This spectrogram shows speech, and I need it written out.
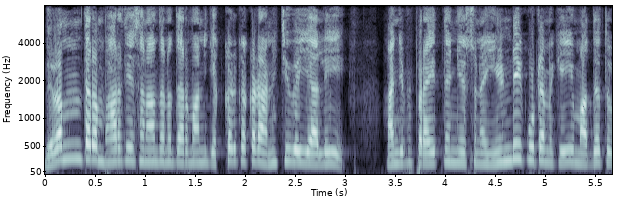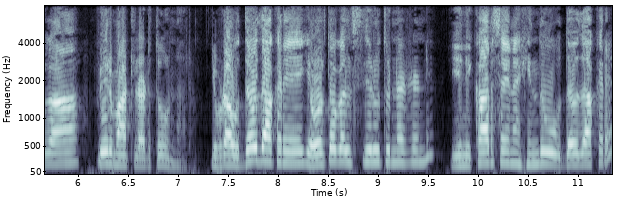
నిరంతరం భారతీయ సనాతన ధర్మాన్ని ఎక్కడికక్కడ అణిచివేయాలి అని చెప్పి ప్రయత్నం చేస్తున్న ఇండి కూటమికి మద్దతుగా వీరు మాట్లాడుతూ ఉన్నారు. ఇప్పుడు ఆ ఉద్దవ్ దాకరే ఎవరితో కలిసి తిరుగుతున్నాడండి? ఈ నికార్సైన హిందూ ఉద్దవ్ దాకరే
